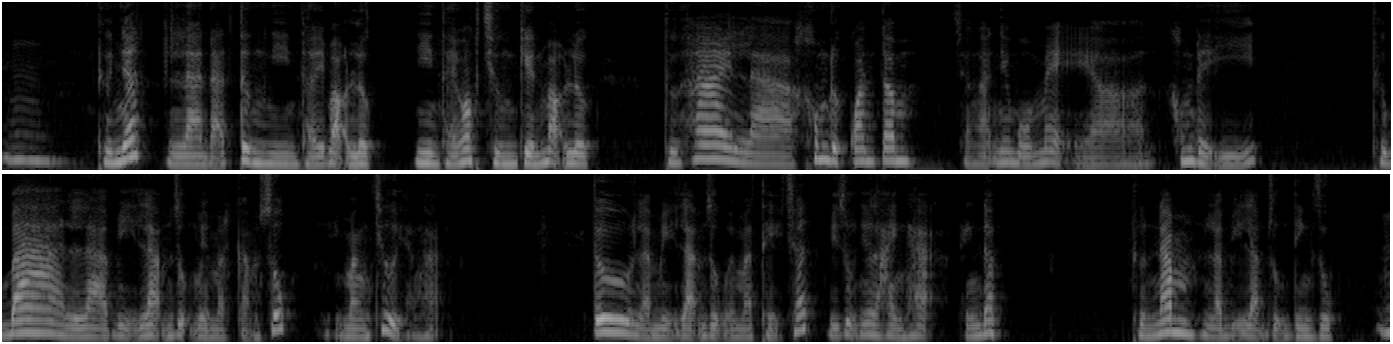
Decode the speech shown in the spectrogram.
Ừ. Thứ nhất là đã từng nhìn thấy bạo lực, nhìn thấy hoặc chứng kiến bạo lực. Thứ hai là không được quan tâm, chẳng hạn như bố mẹ uh, không để ý thứ ba là bị lạm dụng về mặt cảm xúc bị mắng chửi chẳng hạn tư là bị lạm dụng về mặt thể chất ví dụ như là hành hạ đánh đập thứ năm là bị lạm dụng tình dục ừ.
